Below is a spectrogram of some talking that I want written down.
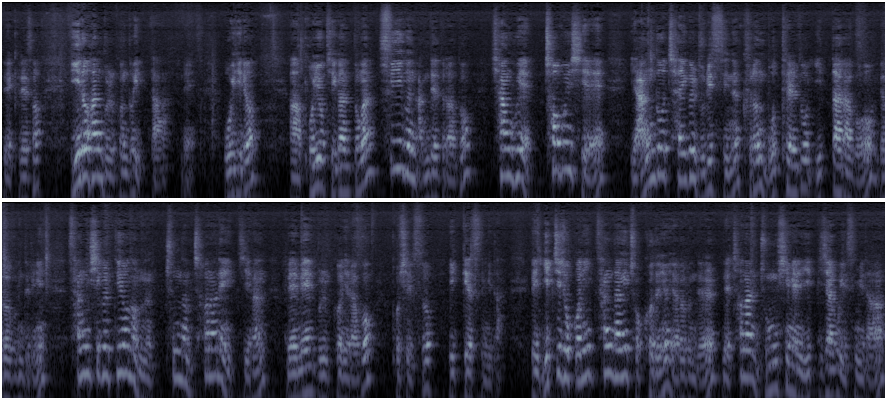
네, 그래서 이러한 물건도 있다. 네, 오히려 아, 보유 기간 동안 수익은 안 되더라도 향후에 처분 시에 양도 차익을 누릴 수 있는 그런 모텔도 있다라고 여러분들이 상식을 뛰어넘는 충남 천안에 입지한 매매 물건이라고 보실 수 있겠습니다. 네, 입지 조건이 상당히 좋거든요, 여러분들. 네, 천안 중심에 입지하고 있습니다.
